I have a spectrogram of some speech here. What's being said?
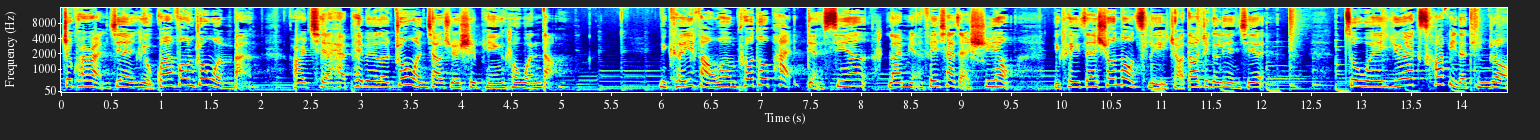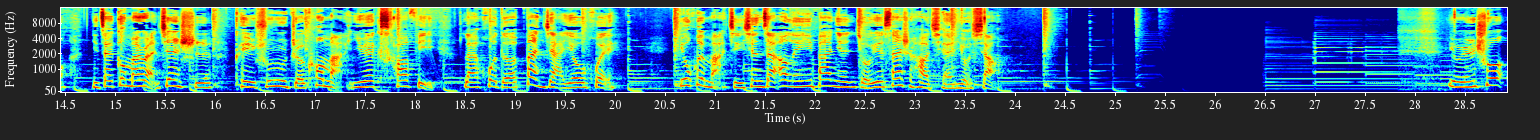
这款软件有官方中文版，而且还配备了中文教学视频和文档。你可以访问 Protopie 点 cn 来免费下载试用。你可以在 Show Notes 里找到这个链接。作为 UX Coffee 的听众，你在购买软件时可以输入折扣码 UX Coffee 来获得半价优惠。优惠码仅限在二零一八年九月三十号前有效。有人说，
